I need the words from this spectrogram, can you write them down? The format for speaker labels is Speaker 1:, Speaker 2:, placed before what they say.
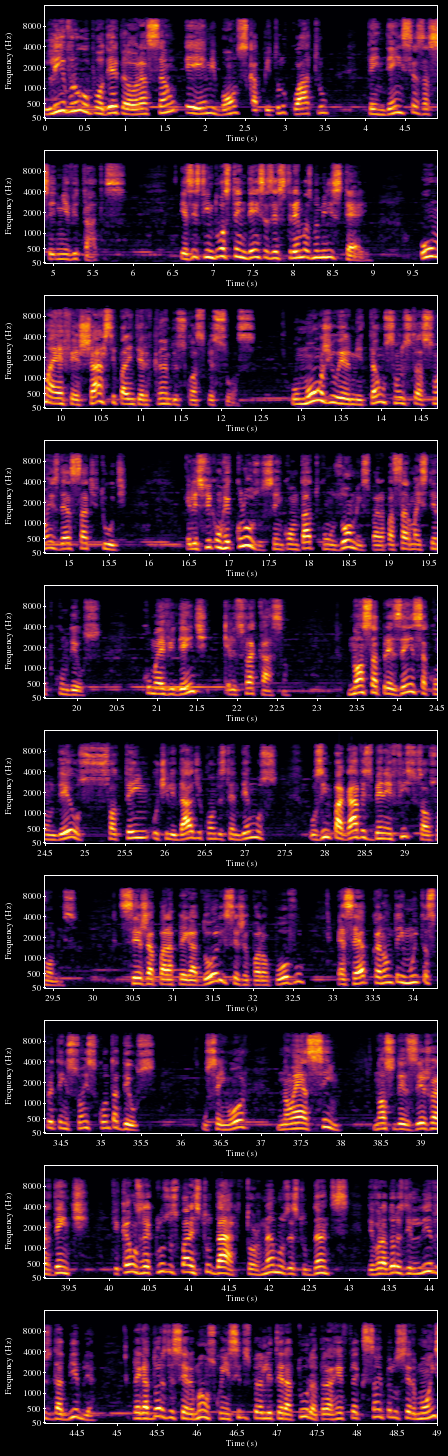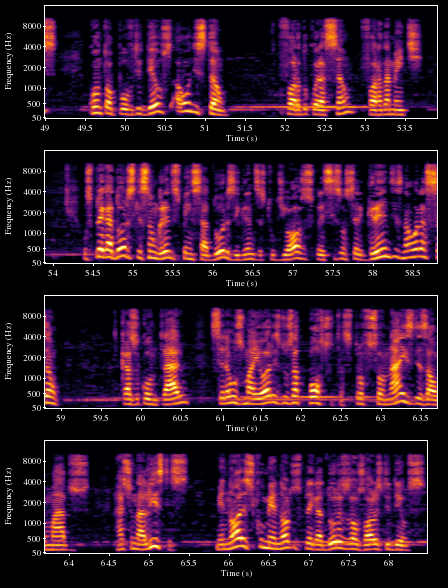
Speaker 1: Livro O Poder pela Oração, E.M. Bonds, capítulo 4, Tendências a serem evitadas. Existem duas tendências extremas no ministério. Uma é fechar-se para intercâmbios com as pessoas. O monge e o ermitão são ilustrações dessa atitude. Eles ficam reclusos, sem contato com os homens, para passar mais tempo com Deus. Como é evidente, eles fracassam. Nossa presença com Deus só tem utilidade quando estendemos os impagáveis benefícios aos homens seja para pregadores, seja para o povo, essa época não tem muitas pretensões quanto a Deus. O Senhor não é assim. Nosso desejo ardente. Ficamos reclusos para estudar, tornamos estudantes, devoradores de livros da Bíblia, pregadores de sermãos conhecidos pela literatura, pela reflexão e pelos sermões quanto ao povo de Deus, aonde estão? Fora do coração, fora da mente. Os pregadores que são grandes pensadores e grandes estudiosos precisam ser grandes na oração, Caso contrário, serão os maiores dos apóstolos, profissionais desalmados, racionalistas, menores que o menor dos pregadores aos olhos de Deus.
